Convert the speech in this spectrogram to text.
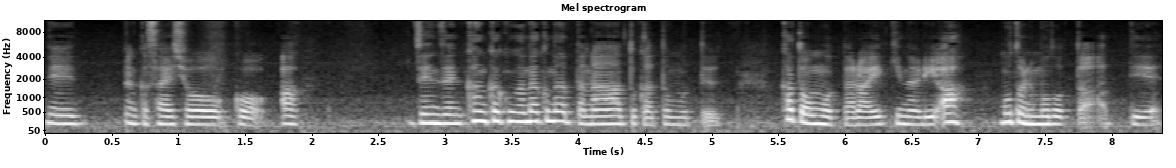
でなんか最初こうあ全然感覚がなくなったなとかと思ってかと思ったらいきなりあ元に戻ったって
